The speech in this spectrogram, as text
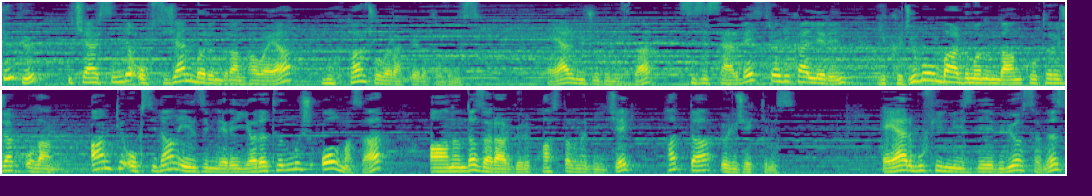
Çünkü içerisinde oksijen barındıran havaya muhtaç olarak yaratıldınız. Eğer vücudunuzda sizi serbest radikallerin yıkıcı bombardımanından kurtaracak olan antioksidan enzimleri yaratılmış olmasa anında zarar görüp hastalanabilecek hatta ölecektiniz. Eğer bu filmi izleyebiliyorsanız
